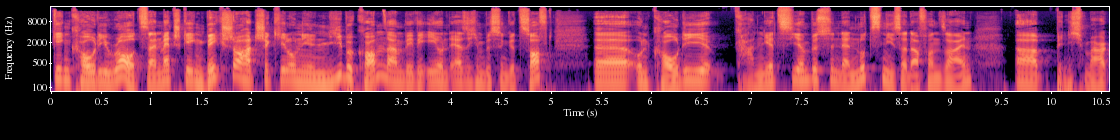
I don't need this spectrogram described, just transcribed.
gegen Cody Rhodes. Sein Match gegen Big Show hat Shaquille O'Neal nie bekommen. Da haben WWE und er sich ein bisschen gezofft. Äh, und Cody kann jetzt hier ein bisschen der Nutznießer davon sein. Äh, bin ich mal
